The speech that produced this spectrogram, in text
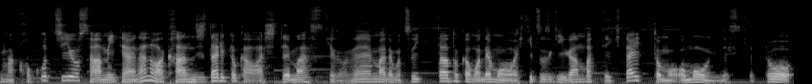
まあ、心地よさみたいなのは感じたりとかはしてますけどね。まあでも Twitter とかもでも引き続き頑張っていきたいとも思うんですけど、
